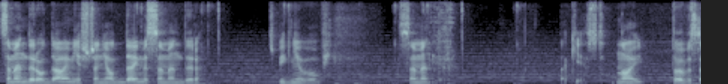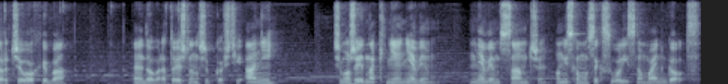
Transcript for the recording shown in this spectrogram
Semender oddałem, jeszcze nie. Oddajmy Semender Zbigniewowi. Semender. Tak jest. No i to wystarczyło chyba. E, dobra, to jeszcze na szybkości. Ani? Czy może jednak nie? Nie wiem. Nie wiem sam czy. On jest homoseksualistą, mein Gott.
